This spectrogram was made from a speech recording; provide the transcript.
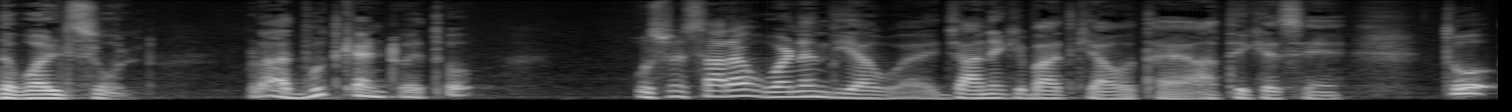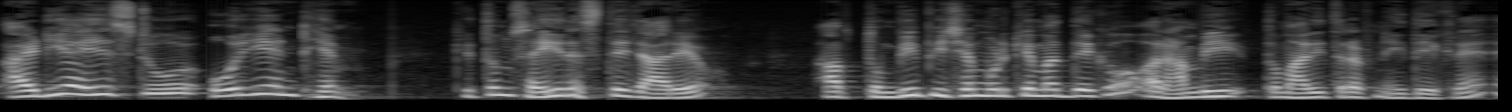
the world soul. बड़ा अद्भुत कैंटो है। तो उसमें सारा वर्णन दिया हुआ है, जाने के बाद क्या होता है, आते कैसे हैं। तो idea is to orient him कि तुम सही रास्ते जा रहे हो अब तुम भी पीछे मुड़ के मत देखो और हम भी तुम्हारी तरफ़ नहीं देख रहे हैं।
